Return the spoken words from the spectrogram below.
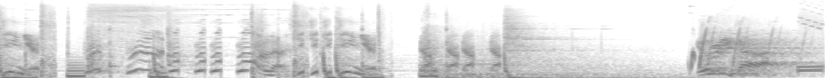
Genius. Flawless. Genius. Eureka.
